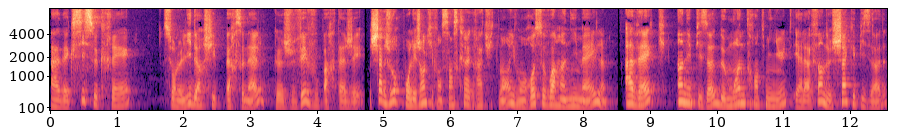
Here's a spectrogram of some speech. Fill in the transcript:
avec six secrets sur le leadership personnel que je vais vous partager. Chaque jour, pour les gens qui vont s'inscrire gratuitement, ils vont recevoir un email avec un épisode de moins de 30 minutes et à la fin de chaque épisode,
